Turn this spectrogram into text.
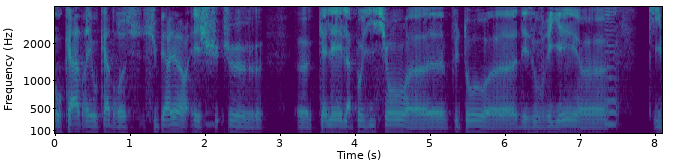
au cadre et au cadre supérieur. Et je, quelle est la position plutôt des ouvriers mm qui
